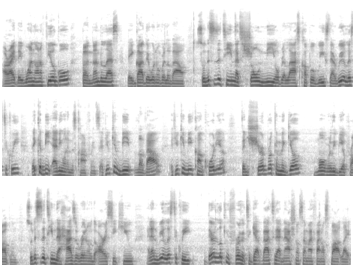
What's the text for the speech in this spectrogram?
all right? They won on a field goal, but nonetheless, they got their win over Laval. So this is a team that's shown me over the last couple of weeks that realistically, they could beat anyone in this conference. If you can beat Laval, if you can beat Concordia, then Sherbrooke and McGill won't really be a problem. So this is a team that has a reign over the RSEQ, and then realistically, they're looking further to get back to that national semifinal spotlight.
